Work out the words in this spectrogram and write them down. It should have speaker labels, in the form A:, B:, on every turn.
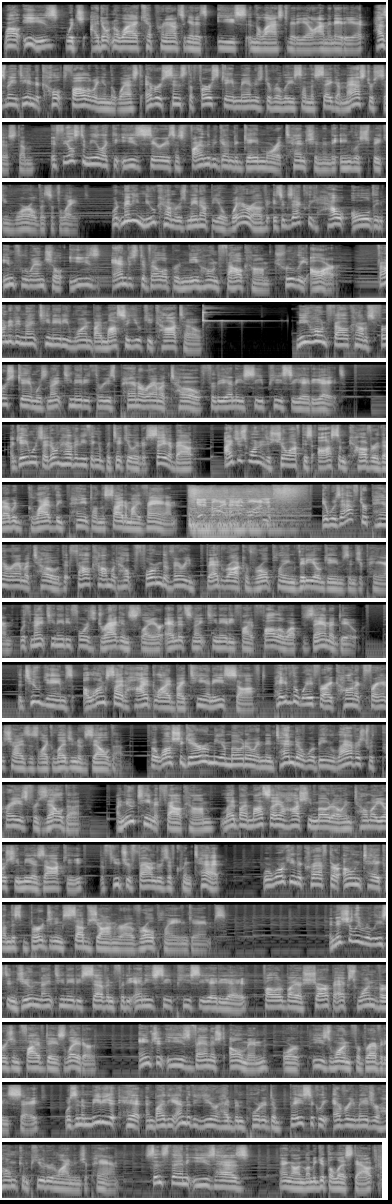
A: While Ys, which I don't know why I kept pronouncing it as Ys in the last video, I'm an idiot, has maintained a cult following in the West ever since the first game managed to release on the Sega Master System, it feels to me like the Ys series has finally begun to gain more attention in the English-speaking world as of late. What many newcomers may not be aware of is exactly how old and influential Ys and its developer Nihon Falcom truly are. Founded in 1981 by Masayuki Kato, Nihon Falcom's first game was 1983's Panorama Toh for the NEC PC-88. A game which I don't have anything in particular to say about, I just wanted to show off this awesome cover that I would gladly paint on the side of my van.
B: If I had one!
A: It was after Panorama Toh that Falcom would help form the very bedrock of role-playing video games in Japan, with 1984's Dragon Slayer and its 1985 follow-up, Xanadu, the two games, alongside Hydlide by T&E Soft, paved the way for iconic franchises like Legend of Zelda. But while Shigeru Miyamoto and Nintendo were being lavished with praise for Zelda, a new team at Falcom, led by Masaya Hashimoto and Tomoyoshi Miyazaki, the future founders of Quintet, were working to craft their own take on this burgeoning subgenre of role-playing games. Initially released in June 1987 for the NEC PC-88, followed by a Sharp X1 version five days later, Ancient Ys Vanished Omen, or Ys 1 for brevity's sake, was an immediate hit and by the end of the year had been ported to basically every major home computer line in Japan. Since then, Ys has. Hang on, let me get the list out.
